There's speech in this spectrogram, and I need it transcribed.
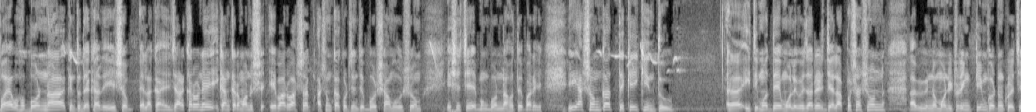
ভয়াবহ বন্যা কিন্তু দেখা দেয় এইসব এলাকায়। যার কারণে এখানকার মানুষ এবারও আশা, আশঙ্কা করছেন যে বর্ষা মৌসুম এসেছে এবং বন্যা হতে পারে। এই আশঙ্কা থেকেই কিন্তু ইতিমধ্যে মৌলভীবাজারের জেলা প্রশাসন বিভিন্ন মনিটরিং টিম গঠন করেছে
